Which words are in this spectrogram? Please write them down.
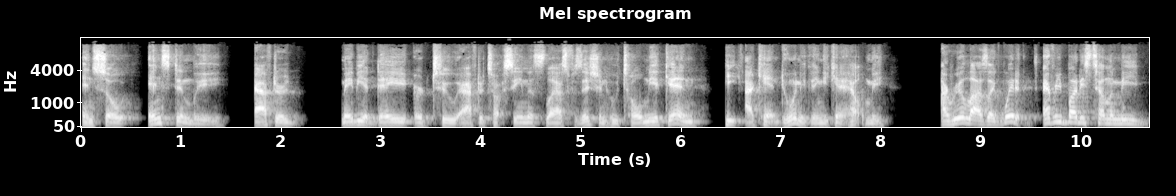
And so instantly, after maybe a day or two after seeing this last physician who told me again, he I can't do anything, he can't help me. I realized like, wait, everybody's telling me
